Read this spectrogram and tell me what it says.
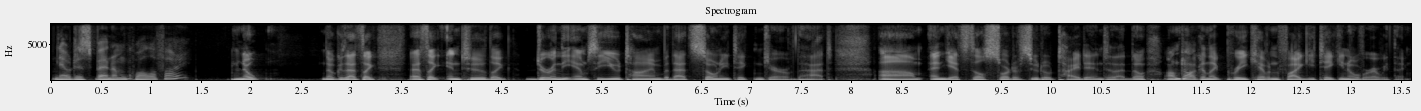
Now does Venom qualify? Nope. No, because that's like that's like into like during the MCU time, but that's Sony taking care of that, um, and yet still sort of pseudo tied into that. No, I'm talking like pre Kevin Feige taking over everything,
